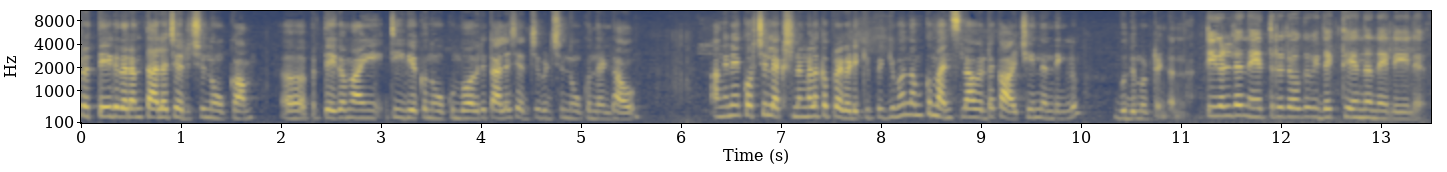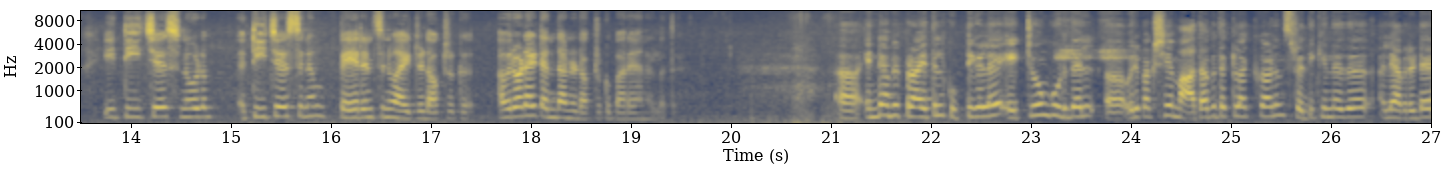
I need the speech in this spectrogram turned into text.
പ്രത്യേകതരം തല ചരിച്ചു നോക്കാം. പ്രത്യേകമായി ടി വി ഒക്കെ നോക്കുമ്പോൾ അവർ തല ചരിച്ച് പിടിച്ച് നോക്കുന്നുണ്ടാവും. അങ്ങനെ കുറച്ച് ലക്ഷണങ്ങളൊക്കെ പ്രകടിപ്പിക്കുമ്പോൾ നമുക്ക് മനസ്സിലാവും അവരുടെ കാഴ്ചയിൽ നിന്ന് എന്തെങ്കിലും ബുദ്ധിമുട്ടുണ്ടെന്ന്. കുട്ടികളുടെ നേത്രരോഗ വിദഗ്ധ എന്ന നിലയിൽ ഈ ടീച്ചേഴ്സിനോടും ടീച്ചേഴ്സിനും പേരൻസിനുമായിട്ട് ഡോക്ടർക്ക് അവരോടായിട്ട് എന്താണ് ഡോക്ടർക്ക് പറയാനുള്ളത്? എന്റെ അഭിപ്രായത്തിൽ കുട്ടികളെ ഏറ്റവും കൂടുതൽ ഒരു പക്ഷേ മാതാപിതാക്കളെക്കാളും ശ്രദ്ധിക്കുന്നത് അല്ലെ അവരുടെ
